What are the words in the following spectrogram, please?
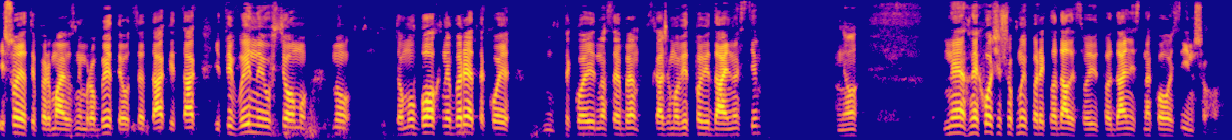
і що я тепер маю з ним робити? Оце так і так, і ти винний у всьому. Ну, тому Бог не бере такої, такої на себе, скажімо, відповідальності. Ну, не, не хоче, щоб ми перекладали свою відповідальність на когось іншого.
